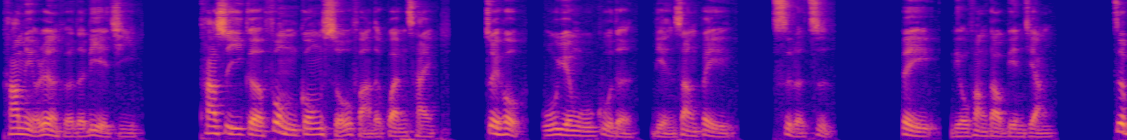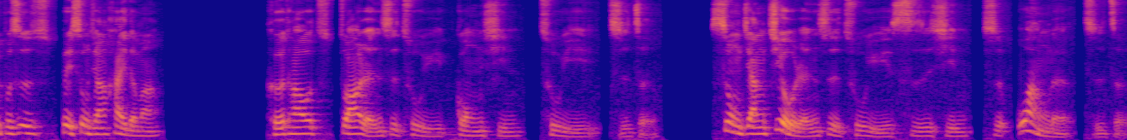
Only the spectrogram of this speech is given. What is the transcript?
他没有任何的劣迹。他是一个奉公守法的官差，最后无缘无故的脸上被刺了字，被流放到边疆，这不是被宋江害的吗？何涛抓人是出于公心，出于职责；宋江救人是出于私心，是忘了职责。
